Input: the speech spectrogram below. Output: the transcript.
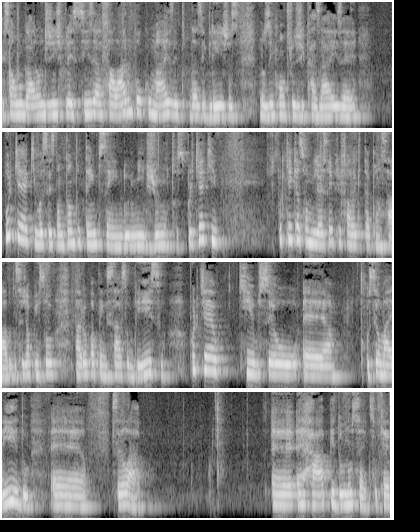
Esse é um lugar onde a gente precisa falar um pouco mais dentro das igrejas, nos encontros de casais. É por que é que vocês estão tanto tempo sem dormir juntos? Por que é que por que, que a sua mulher sempre fala que está cansado? Você já pensou, parou para pensar sobre isso? Por que, que o seu é, o seu marido é, sei lá, é, é rápido no sexo, quer,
